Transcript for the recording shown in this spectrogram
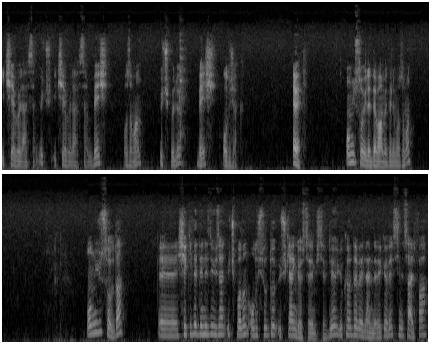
2'ye bölersem 3, 2'ye bölersem 5. O zaman 3 bölü 5 olacak. Evet. 10. soruyla devam edelim o zaman. 10. soruda e, şekilde denizde yüzen 3 balın oluşturduğu üçgen gösterilmiştir diyor. Yukarıda verilenlere göre sinüs alfa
